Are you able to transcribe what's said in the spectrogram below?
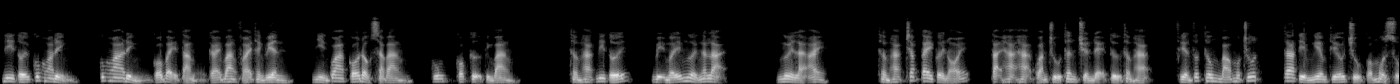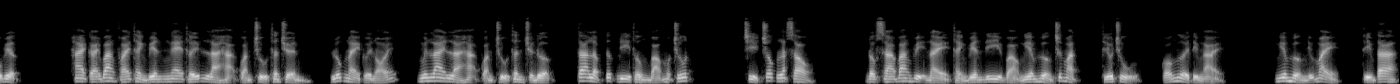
đi tới cúc hoa đỉnh, cúc hoa đỉnh có bảy tám cái bang phái thành viên, nhìn qua có độc xà bang, cũng có cự tình bang. Thẩm hạc đi tới, bị mấy người ngăn lại. Người là ai? Thẩm hạc chắp tay cười nói, tại hạ hạ quán chủ thân truyền đệ tử thẩm hạc, phiền phức thông báo một chút, ta tìm nghiêm thiếu chủ có một số việc hai cái bang phái thành viên nghe thấy là hạ quán chủ thân truyền, lúc này cười nói, nguyên lai là hạ quán chủ thân truyền được, ta lập tức đi thông báo một chút. Chỉ chốc lát sau, độc xà bang vị này thành viên đi vào nghiêm hưởng trước mặt, thiếu chủ, có người tìm ngài. Nghiêm hưởng nhữ mày, tìm ta?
